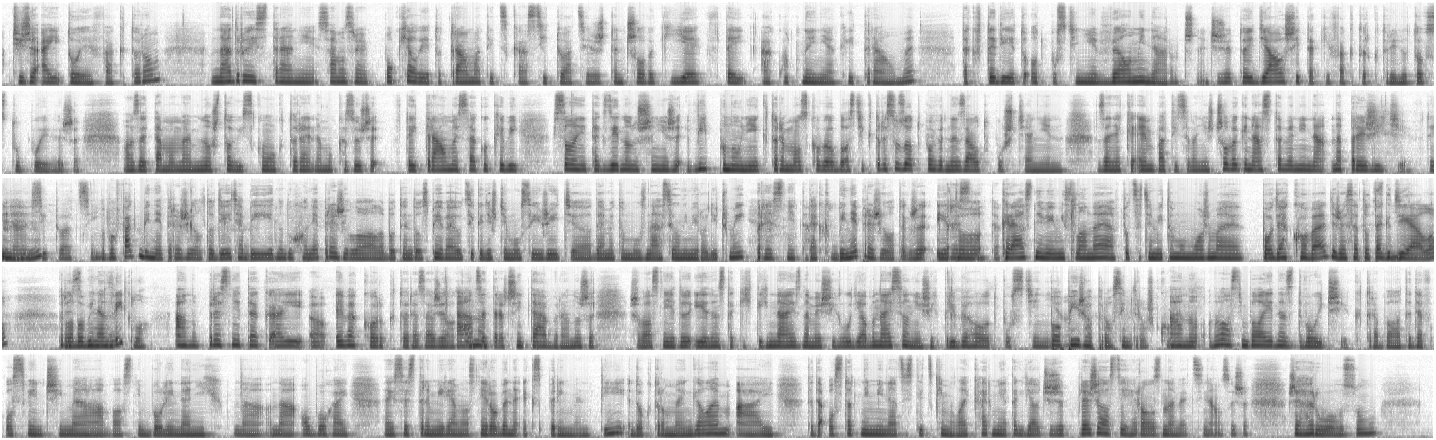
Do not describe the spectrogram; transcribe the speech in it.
Čiže aj to je faktorom. Na druhej strane, samozrejme, pokiaľ je to traumatická situácia, že ten človek je v tej akutnej nejakej traume, tak vtedy je to odpustenie veľmi náročné. Čiže to je ďalší taký faktor, ktorý do toho vstupuje, že naozaj tam máme množstvo výskumov, ktoré nám ukazujú, že tej traume sa ako keby vyslovene tak zjednodušenie, že vypnú niektoré mozkové oblasti, ktoré sú zodpovedné za odpúšťanie, za nejaké empatizovanie. Človek je nastavený na, na prežitie v tej danej mm-hmm. situácii. Lebo fakt by neprežil, to dieťa by jednoducho neprežilo, alebo ten dospievajúci, keď ešte musí žiť, e, dajme tomu, s násilnými rodičmi, Presne tak. tak by neprežilo. Takže je Presne to tak. krásne vymyslené a v podstate my tomu môžeme poďakovať, že sa to tak dialo, Presne lebo by nás tak. vyplo. Áno, presne tak aj Eva Kor, ktorá zažila áno. koncentračný tábor, áno, že, že vlastne je jeden z takých tých najznamejších ľudí alebo najsilnejších príbehov odpustenia. Popíš ho prosím trošku. Áno, no vlastne bola jedna z dvojčiek, ktorá bola teda v Osvienčime a vlastne boli na nich, na, na oboch aj, aj sestre Miriam vlastne robené experimenty doktorom Mengelem aj teda ostatnými nacistickými lekármi a tak ďalej. Čiže prežila si hrozné veci naozaj, že, že hrôzu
